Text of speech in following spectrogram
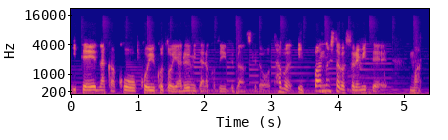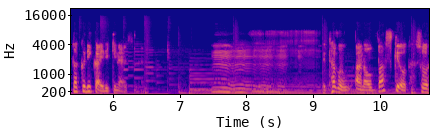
いて、なんかこうこういうことをやるみたいなこと言ってたんですけど、多分一般の人がそれ見て全く理解できないですよね。うんうんうんうんで多分あのバスケを多少や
